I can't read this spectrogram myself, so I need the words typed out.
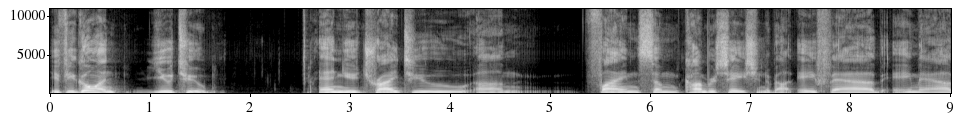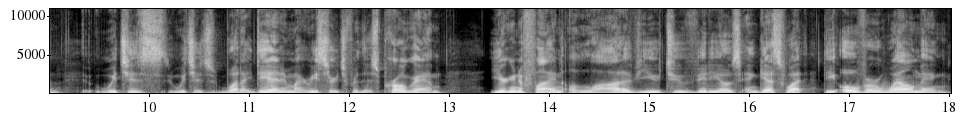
if you go on YouTube and you try to um, find some conversation about AFAB, AMAB, which is which is what I did in my research for this program, you're going to find a lot of YouTube videos. And guess what? The overwhelming,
